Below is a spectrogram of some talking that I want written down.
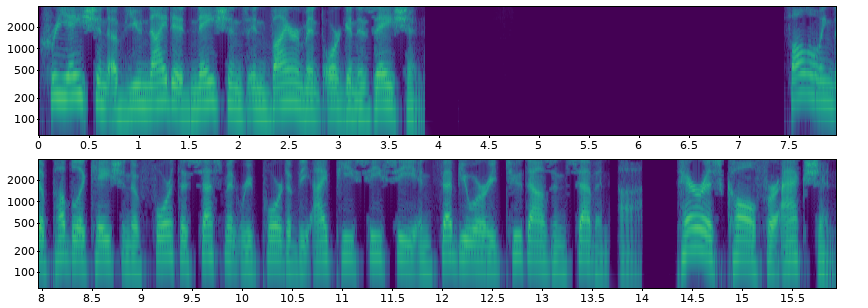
Creation of United Nations Environment Organization Following the publication of Fourth Assessment Report of the IPCC in February 2007, a «Paris Call for Action»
